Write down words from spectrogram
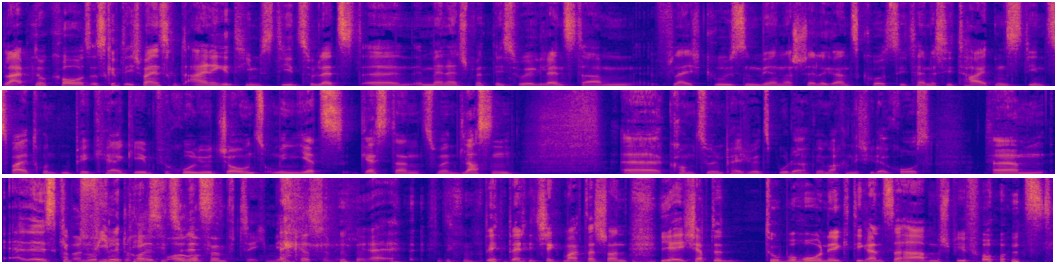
Bleibt nur Colts. Es gibt, ich meine, es gibt einige Teams, die zuletzt äh, im Management nicht so geglänzt haben. Vielleicht grüßen wir an der Stelle ganz kurz die Tennessee Titans, die einen Zweitrunden-Pick hergeben für Julio Jones, um ihn jetzt gestern zu entlassen. Äh, kommt zu den Patriots, Bruder. Wir machen nicht wieder groß. Ähm, also es gibt Aber nur viele für 12,50 die Euro. zuletzt- Mehr kriegst du nicht. Ja, Bill Belichick macht das schon. Hier, ich habe eine Tube Honig, die ganze haben, Spiel für uns.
